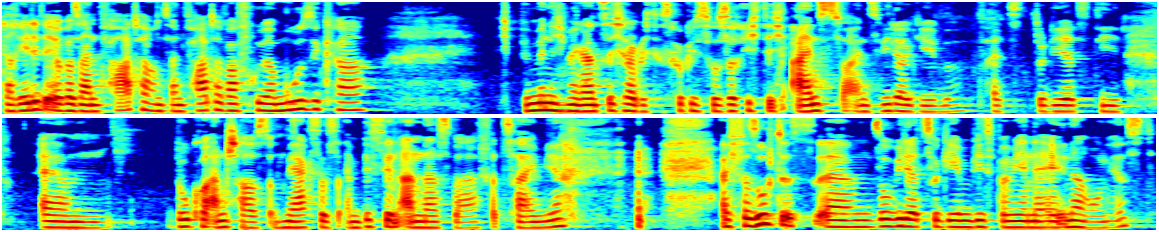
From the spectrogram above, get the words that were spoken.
Da redet er über seinen Vater und sein Vater war früher Musiker. Ich bin mir nicht mehr ganz sicher, ob ich das wirklich so, so richtig eins zu eins wiedergebe. Falls du dir jetzt die ähm, Doku anschaust und merkst, dass es ein bisschen anders war, verzeih mir. Aber ich versuche es ähm, so wiederzugeben, wie es bei mir in der Erinnerung ist,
